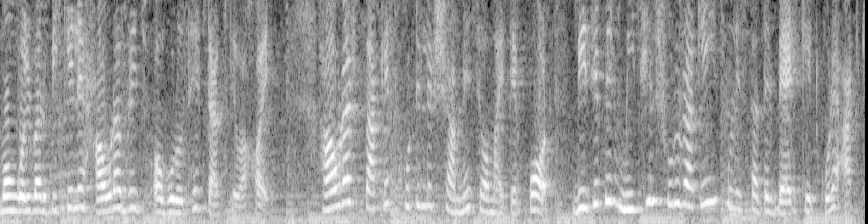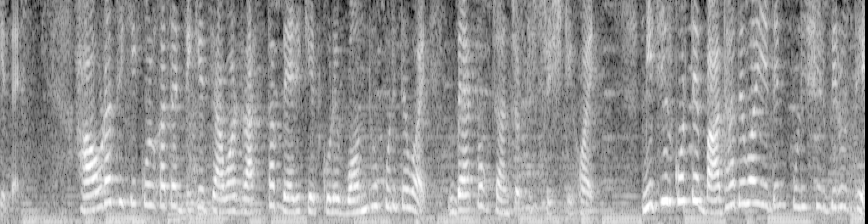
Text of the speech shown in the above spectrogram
মঙ্গলবার বিকেলে হাওড়া ব্রিজ অবরোধের ডাক দেওয়া হয়। হাওড়ার সাকেত হোটেলের সামনে জমায়েতের পর বিজেপির মিছিল শুরুর আগেই পুলিশ তাদের ব্যারিকেড করে আটকে দেয়। হাওড়া থেকে কলকাতার দিকে যাওয়ার রাস্তা ব্যারিকেড করে বন্ধ করে দেওয়ায় ব্যাপক যানজটের সৃষ্টি হয়। মিছিল করতে বাধা দেওয়ায় এদিন পুলিশের বিরুদ্ধে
